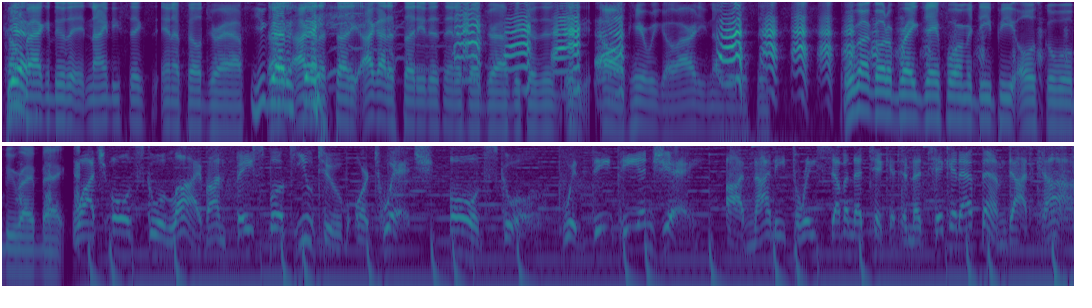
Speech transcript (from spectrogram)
come Yeah. back and do the '96 NFL draft. You gotta I, stay- gotta study. I gotta study this NFL draft because it's, it, oh, here we go. I already know what this is. We're gonna go to break. J Foreman, DP, old school. We'll be right back. Watch Old School live on Facebook, YouTube, or Twitch. Old School with DP and J on 93.7 The Ticket and theticketfm.com.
